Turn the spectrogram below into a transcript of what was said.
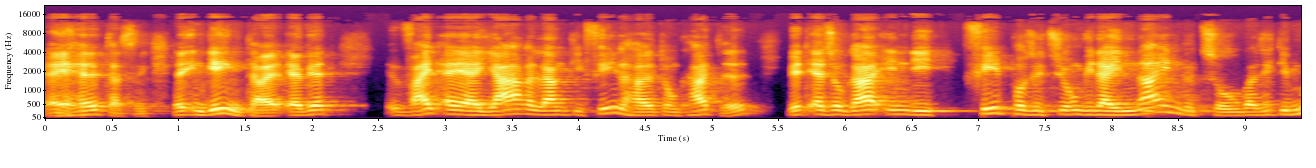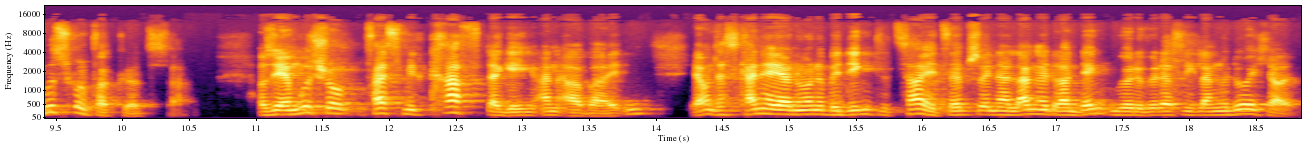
Ja, er hält das nicht. Im Gegenteil, er wird, weil er ja jahrelang die Fehlhaltung hatte, wird er sogar in die Fehlposition wieder hineingezogen, weil sich die Muskeln verkürzt haben. Also er muss schon fast mit Kraft dagegen anarbeiten. Ja, und das kann er ja nur eine bedingte Zeit. Selbst wenn er lange dran denken würde, würde das nicht lange durchhalten.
